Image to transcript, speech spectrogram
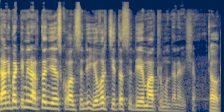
దాన్ని బట్టి మీరు అర్థం చేసుకోవాల్సింది ఎవరి చిత్తశుద్ధి ఏమాత్రం ఉందనే విషయం. ఓకే.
